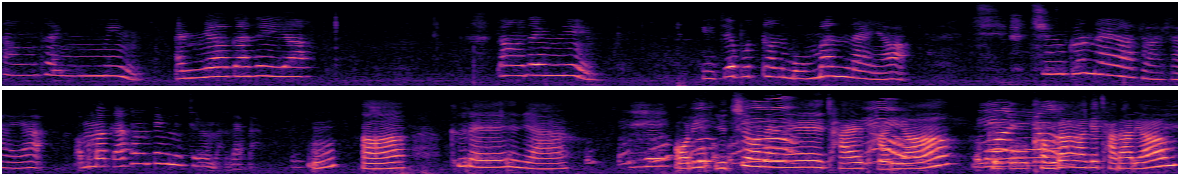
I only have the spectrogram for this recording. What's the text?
선생님 안녕하세요. 선생님 이제부터는 못 만나요. 치- 출근해야 서요. 엄마가 선생님처럼 말해봐. 응? 아, 그래, 혜리야. 어린 유치원에 잘 다녀. 그리고 건강하게 자라렴.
